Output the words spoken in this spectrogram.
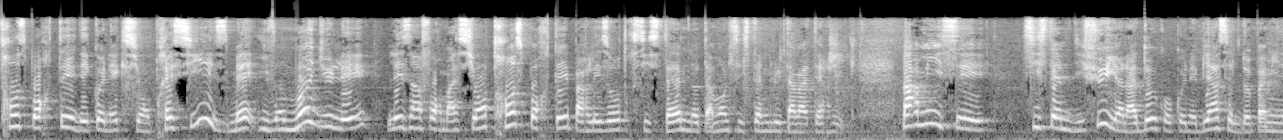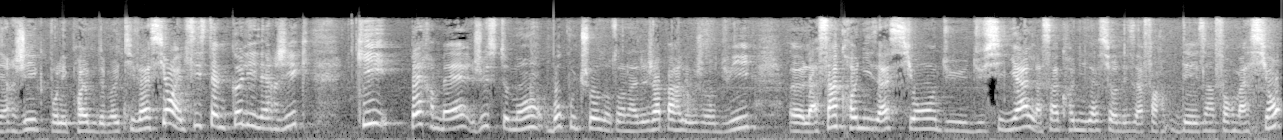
transporter des connexions précises, mais ils vont moduler les informations transportées par les autres systèmes, notamment le système glutamatergique. Parmi ces systèmes diffus, il y en a deux qu'on connaît bien, c'est le dopaminergique pour les problèmes de motivation et le système cholinergique qui permet justement beaucoup de choses dont on a déjà parlé aujourd'hui, euh, la synchronisation du, signal, la synchronisation des, des, informations,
